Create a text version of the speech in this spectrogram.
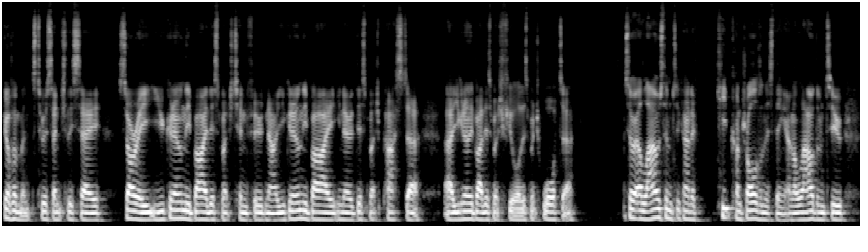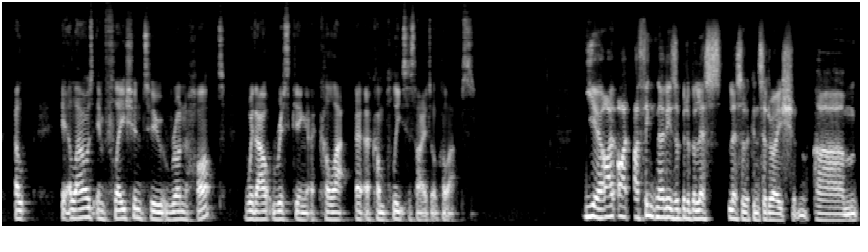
governments to essentially say, sorry, you can only buy this much tin food now. You can only buy, you know, this much pasta. Uh, you can only buy this much fuel, this much water. So it allows them to kind of keep controls on this thing and allow them to. Uh, it allows inflation to run hot without risking a collapse, a complete societal collapse. Yeah, I, I, think that is a bit of a less less of a consideration. Um,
